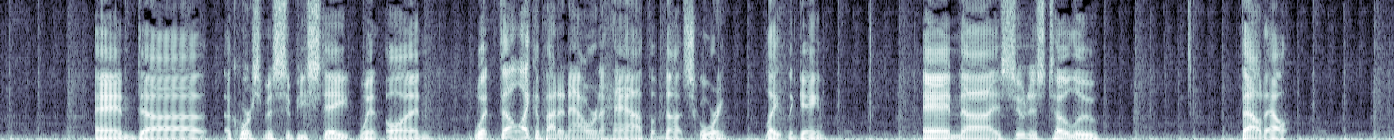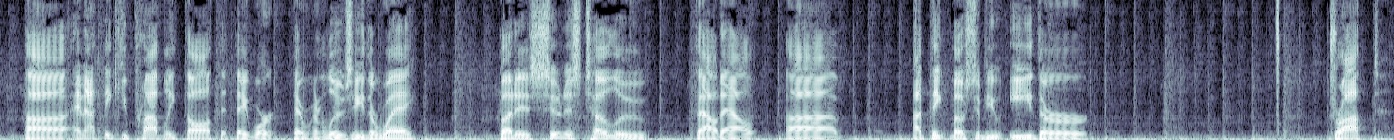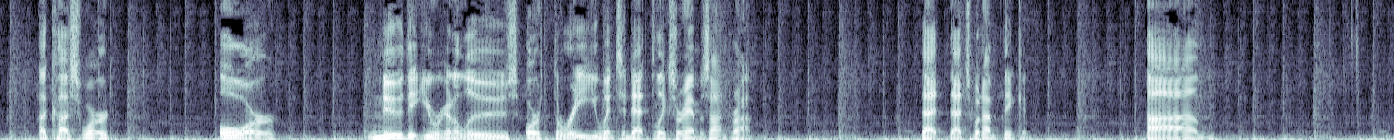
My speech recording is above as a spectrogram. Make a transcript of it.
And uh, of course, Mississippi State went on what felt like about an hour and a half of not scoring late in the game. And uh, as soon as Tolu fouled out, Uh, and I think you probably thought that they were they were going to lose either way. But as soon as Tolu fouled out, uh, I think most of you either dropped a cuss word or knew that you were going to lose, or three, you went to Netflix or Amazon Prime. That that's what I'm thinking. Um,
